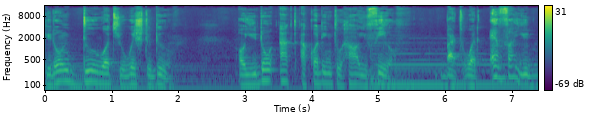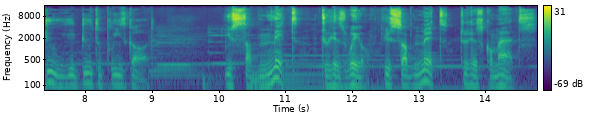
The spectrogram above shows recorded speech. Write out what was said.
You don't do what you wish to do, or you don't act according to how you feel, but whatever you do, you do to please God. You submit to His will, you submit to His commands.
